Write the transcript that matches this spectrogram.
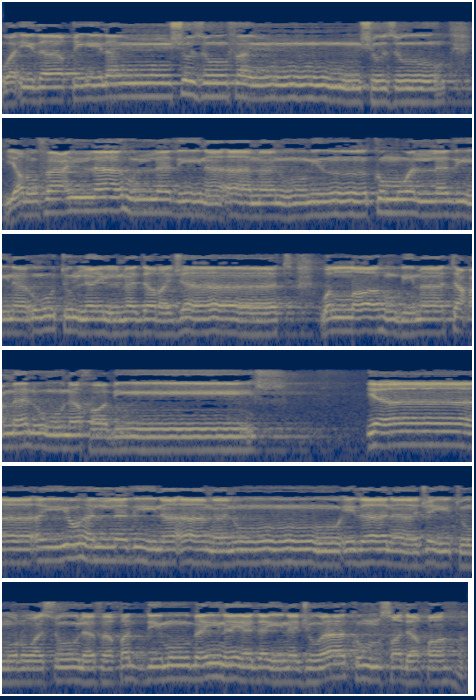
وإذا قيل انشزوا فانشزوا. يرفع الله الذين آمنوا منكم والذين أوتوا العلم درجات والله بما تعملون خبير. يا أيها الذين آمنوا إذا ناجيتم الرسول فقدموا بين يدي نجواكم صدقة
